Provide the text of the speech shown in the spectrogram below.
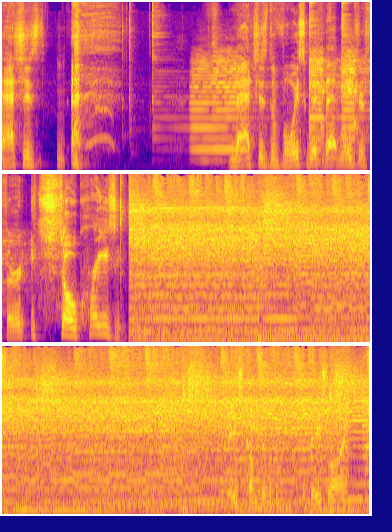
Matches matches the voice with that major third. It's so crazy. Bass comes in with the, the bass line.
